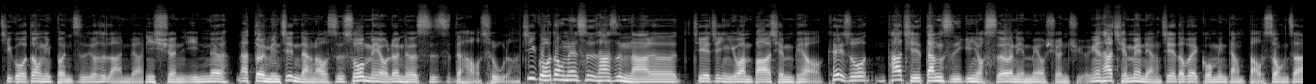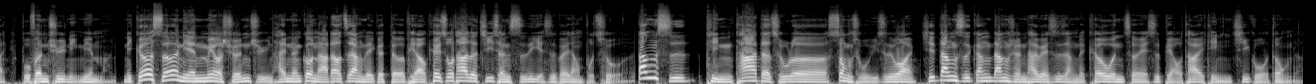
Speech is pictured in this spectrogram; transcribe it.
纪国栋你本质就是蓝的，你选赢了，那对民进党老实说没有任何实质的好处了。纪国栋那次他是拿了接近一万八千票，可以说他其实当时已经有十二年没有选举了，因为他前面两届都被国民党保送在。不分区里面嘛，你隔了十二年没有选举，还能够拿到这样的一个得票，可以说他的基层实力也是非常不错。当时挺他的除了宋楚瑜之外，其实当时刚当选台北市长的柯文哲也是表态挺纪国栋的。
